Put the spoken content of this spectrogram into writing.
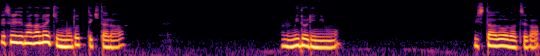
でそれで長野駅に戻ってきたらあの緑にもミスタードーナツが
